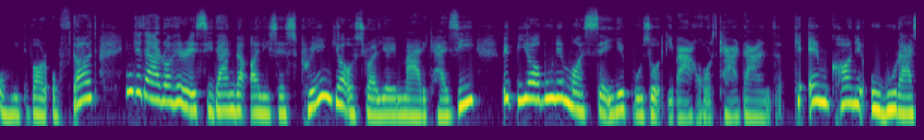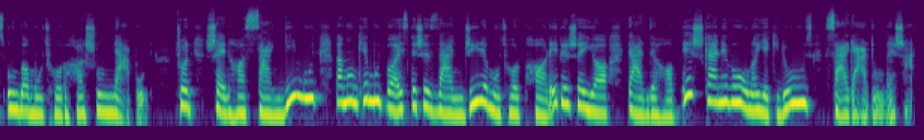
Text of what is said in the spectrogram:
امیدوار افتاد اینکه در راه رسیدن به آلیس سپرینگ یا استرالیای مرکزی به بیابون ماسعی بزرگی برخورد کردند که امکان عبور از اون با موتورهاشون نبود چون شنها سنگین بود و ممکن بود باعث بشه زنجیر موتور پاره بشه یا دنده ها بشکنه و اونا یکی دو روز سرگردون بشن.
